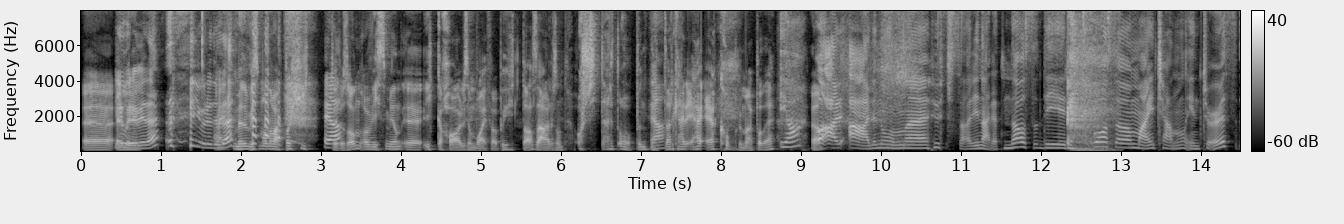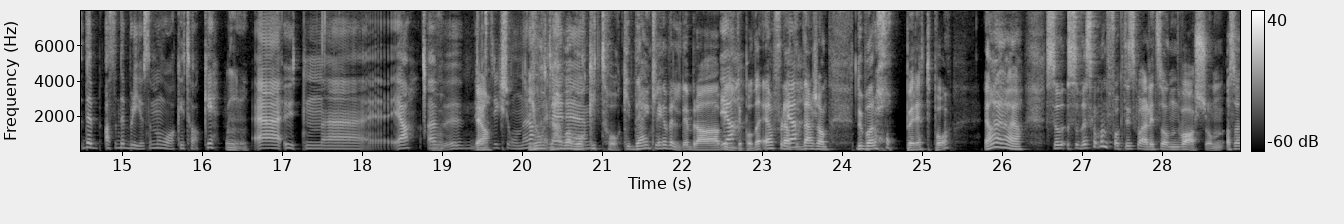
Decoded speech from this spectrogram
Eh, Gjorde eller- vi det? Gjorde du det? men hvis man har vært på hytter Ja. og sånn, og hvis man eh, ikke har liksom wifi på hytta, så er det sånn Å, shit, det er et åpent nettverk her. Jeg, jeg kobler meg på det. Ja, og er, er det noen uh, hufsar i nærheten da? Altså de rett på, altså My Channel Into Earth det, altså det blir jo som en walkietalkie Uh, Uten uh, ja, eh, Mm. Restriksjoner da Jo, det er eller, bare eh, walkietalkie. Det er egentlig et veldig bra bilde på det. Ja, fordi Ja. det er sånn, Du bare hopper rett på. Ja, ja, ja. Så, så det skal man faktisk være litt sånn varsom Altså,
